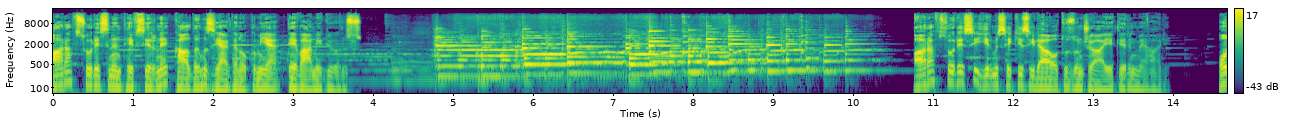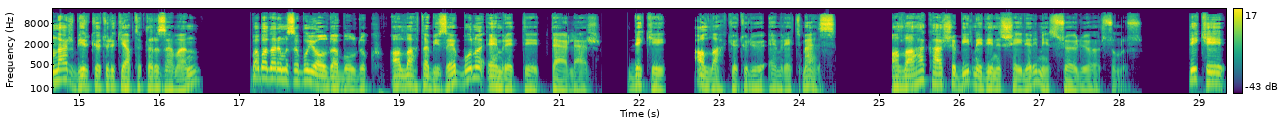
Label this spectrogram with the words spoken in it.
Araf suresinin tefsirini kaldığımız yerden okumaya devam ediyoruz. Araf suresi 28 ila 30. ayetlerin meali. Onlar bir kötülük yaptıkları zaman babalarımızı bu yolda bulduk. Allah da bize bunu emretti derler. De ki Allah kötülüğü emretmez. Allah'a karşı bilmediğiniz şeyleri mi söylüyorsunuz? De ki,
